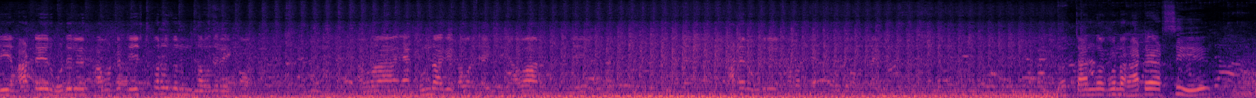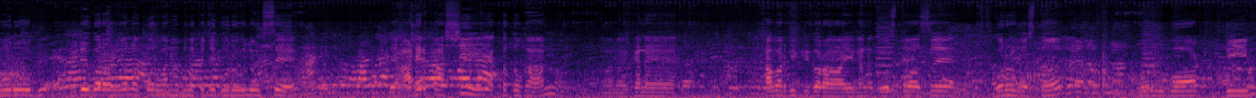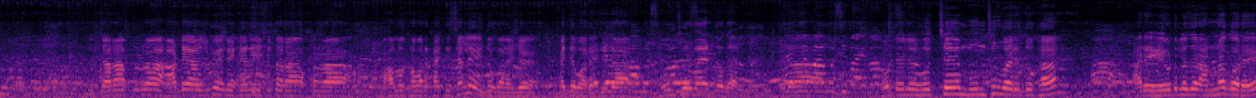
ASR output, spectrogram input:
এই হাটের হোটেলের খাবারটা টেস্ট করার জন্য আমাদের এই খাওয়া আমরা এক ঘণ্টা আগে খাবার খাইছি, আবার এই হাটের হোটেলের খাবার টেস্ট করার জন্য চান্দাকোনা হাটে আসছি, গরু ভিডিও করার জন্য কোরবানির উপলক্ষে যে গরুগুলো উঠছে হাটের পাশেই একটা দোকান মানে এখানে খাবার বিক্রি করা হয়। এখানে গোস্ত আছে, গরুর গোস্ত, গরুর বট, ডিম যারা আপনারা হাটে আসবেন এখানে এসে তারা আপনারা ভালো খাবার খাইতে চাইলে এই দোকানে এসে খাইতে পারেন। এটা মনসুর ভাইয়ের দোকান। এটা হোটেলের হচ্ছে মনসুর বাড়ির দোকান। আর এই হোটেলে যে রান্না করে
